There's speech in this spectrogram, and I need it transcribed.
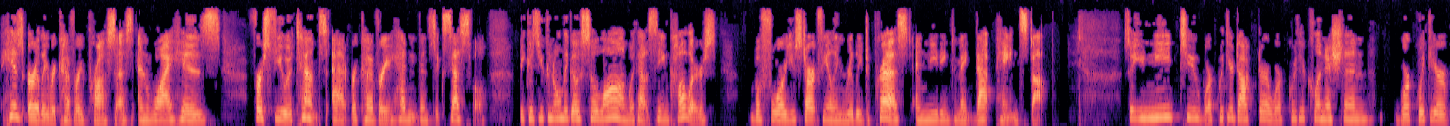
his early recovery process and why his first few attempts at recovery hadn't been successful because you can only go so long without seeing colors before you start feeling really depressed and needing to make that pain stop. So you need to work with your doctor work with your clinician work with your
